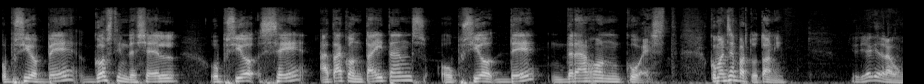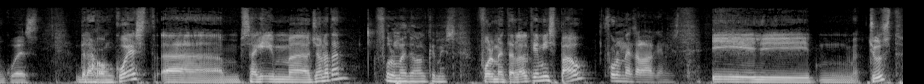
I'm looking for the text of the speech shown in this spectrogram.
Opció B, Ghost in the Shell. Opció C, Attack on Titans. Opció D, Dragon Quest. Comencem per tu, Toni. Jo diria que Dragon Quest. Dragon Quest. Uh, seguim, uh, Jonathan? Full Metal Alchemist. Full Metal Alchemist, Pau? Full Metal Alchemist. I... mm, Just?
